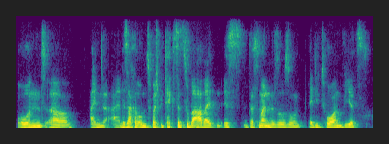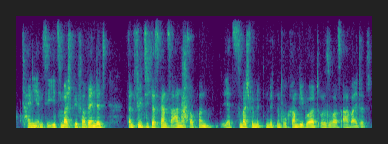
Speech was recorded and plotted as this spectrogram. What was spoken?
Und äh, ein, eine Sache, um zum Beispiel Texte zu bearbeiten, ist, dass man so, so Editoren wie jetzt TinyMCE zum Beispiel verwendet. Dann fühlt sich das Ganze an, als ob man jetzt zum Beispiel mit, mit einem Programm wie Word oder sowas arbeitet.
